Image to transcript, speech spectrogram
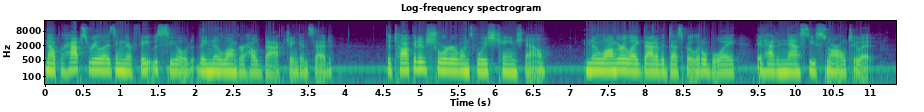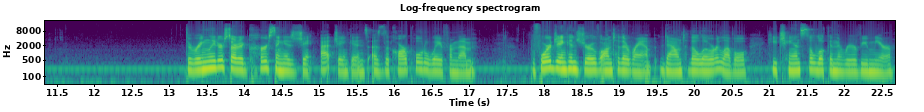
Now, perhaps realizing their fate was sealed, they no longer held back, Jenkins said. The talkative, shorter one's voice changed now. No longer like that of a desperate little boy, it had a nasty snarl to it. The ringleader started cursing at Jenkins as the car pulled away from them. Before Jenkins drove onto the ramp down to the lower level, he chanced to look in the rearview mirror.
